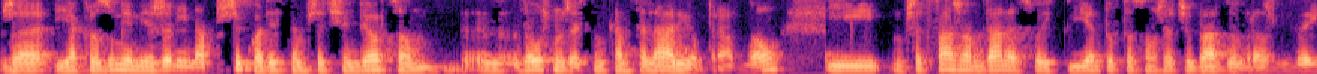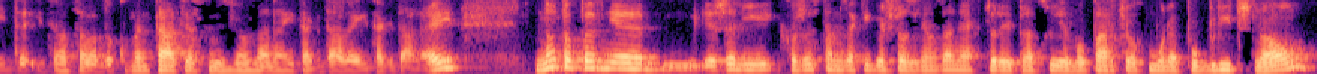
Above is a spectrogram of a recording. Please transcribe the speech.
że jak rozumiem, jeżeli na przykład jestem przedsiębiorcą, załóżmy, że jestem kancelarią prawną i przetwarzam dane swoich klientów, to są rzeczy bardzo wrażliwe i, te, i ta cała dokumentacja z tym związana i tak dalej, i tak dalej, no to pewnie jeżeli korzystam z jakiegoś rozwiązania, które pracuje w oparciu o chmurę publiczną,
